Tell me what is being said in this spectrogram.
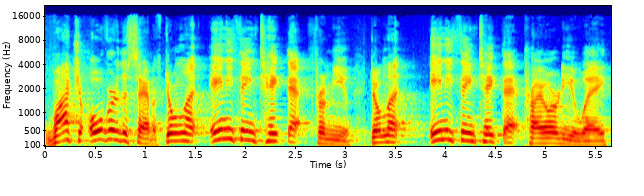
Watch over the Sabbath. Don't let anything take that from you. Don't let anything take that priority away.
